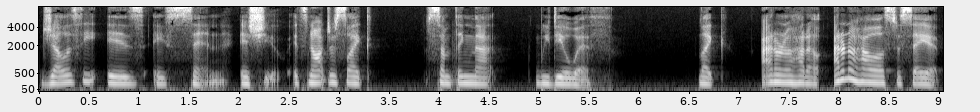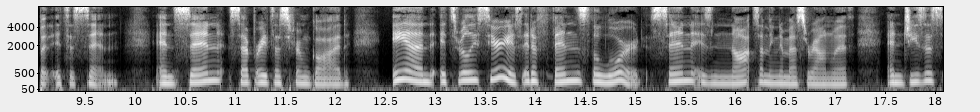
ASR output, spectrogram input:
jealousy is a sin issue. It's not just like something that we deal with. Like, I don't know how to I don't know how else to say it, but it's a sin. And sin separates us from God and it's really serious. It offends the Lord. Sin is not something to mess around with, and Jesus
